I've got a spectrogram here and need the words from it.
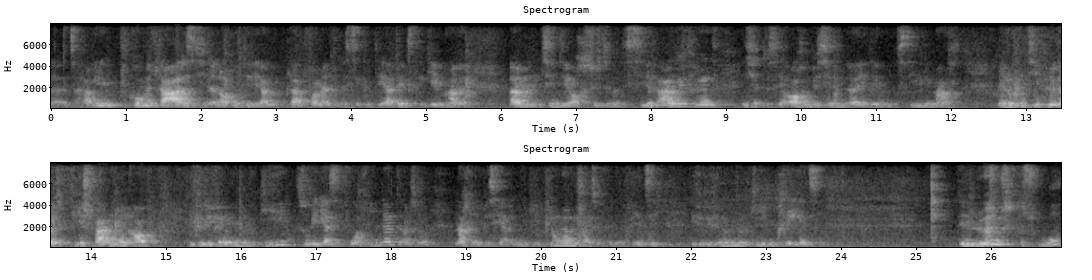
äh, Zahavi-Kommentar, das ich Ihnen auch auf die Lernplattform einfach als Sekundärtext gegeben habe, ähm, sind die auch systematisiert angeführt. Ich habe das ja auch ein bisschen äh, in dem Stil gemacht. Merleau-Ponty führt also vier Spannungen auf, die für die Phänomenologie, so wie er sie vorfindet, also nach ihren bisherigen Entwicklungen 1945, die für die Phänomenologie eben prägend sind. Den Lösungsversuch,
